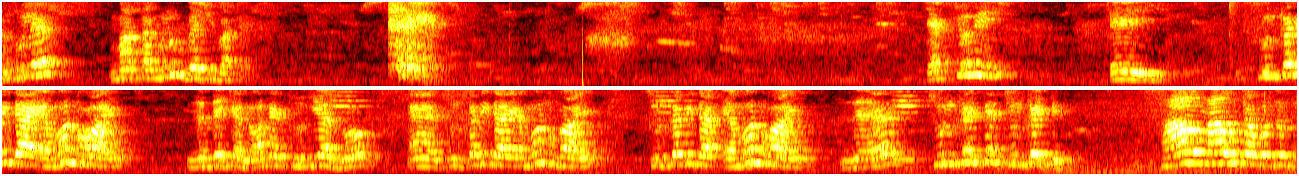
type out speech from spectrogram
আঙ্গুলের মাথাগুলো বেশি ফাটে। অ্যাকচুয়ালি এই চুলকানিটা এমন হয় যে দেখেন অনেক রুগী আসব। হ্যাঁ চুলকানিটা এমন হয়, চুলকানিটা এমন হয় যে চুলকাইতে চুলকাইতে সাল না ওঠা পর্যন্ত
